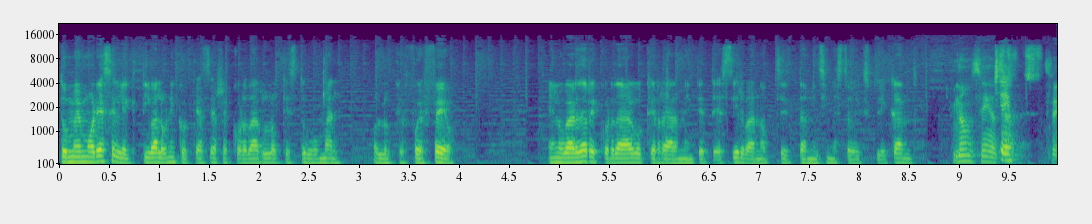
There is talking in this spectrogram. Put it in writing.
tu memoria selectiva lo único que hace es recordar lo que estuvo mal o lo que fue feo, en lugar de recordar algo que realmente te sirva, no sé también si me estoy explicando. No, sí, o Sí. sea, sí.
